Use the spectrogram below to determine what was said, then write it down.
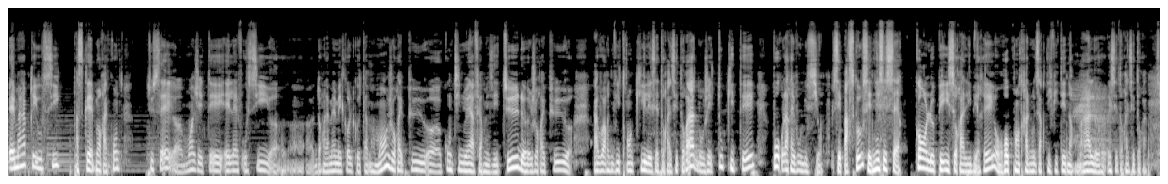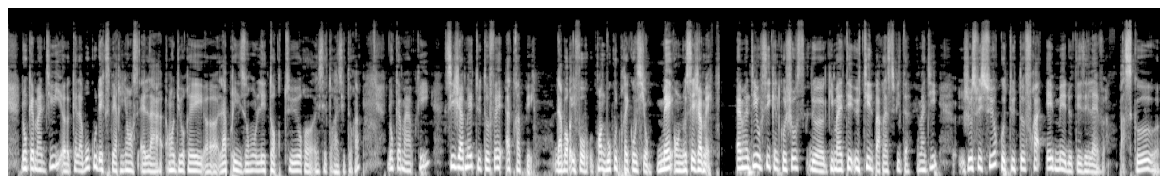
Elle m'a appris aussi, parce qu'elle me raconte, tu sais, euh, moi j'étais élève aussi euh, euh, dans la même école que ta maman. J'aurais pu continuer à faire mes études, j'aurais pu avoir une vie tranquille, etc., etc. Donc j'ai tout quitté pour la révolution. C'est parce que c'est nécessaire quand le pays sera libéré, on reprendra nos activités normales, etc., euh, etc. Donc elle m'a dit euh, qu'elle a beaucoup d'expérience, elle a enduré euh, la prison, les tortures, etc., etc. Donc elle m'a appris si jamais tu te fais attraper, d'abord il faut prendre beaucoup de précautions, mais on ne sait jamais. Elle m'a dit aussi quelque chose qui m'a été utile par la suite. Elle m'a dit, je suis sûre que tu te feras aimer de tes élèves parce que euh,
